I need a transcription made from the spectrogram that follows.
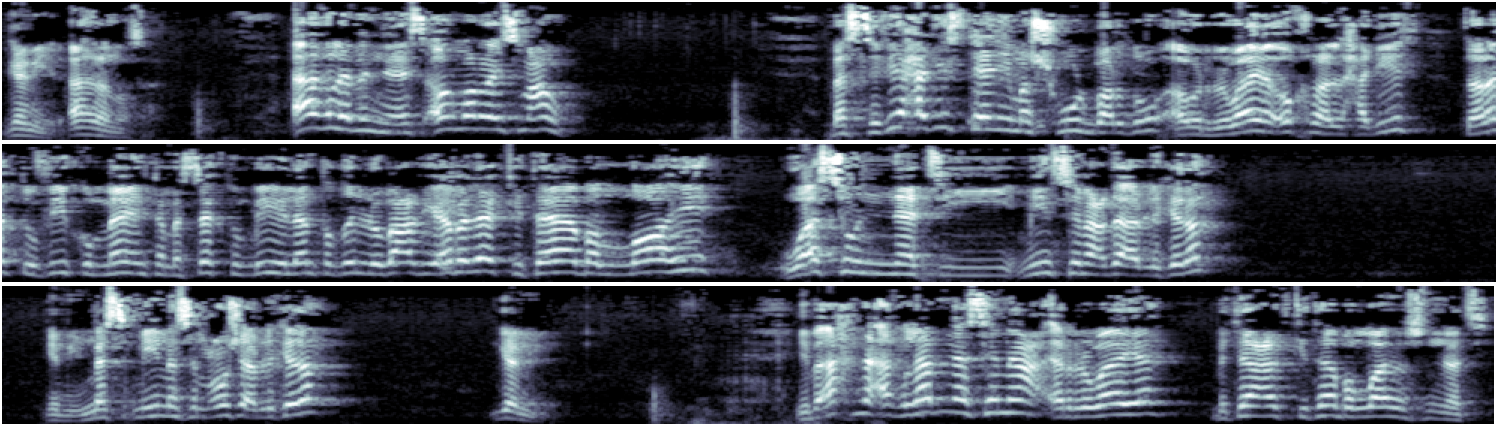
جميل. أهلا وسهلا. أغلب الناس أول مرة يسمعوه. بس في حديث تاني مشهور برضو أو الرواية أخرى للحديث تركت فيكم ما إن تمسكتم به لن تضلوا بعدي أبدا كتاب الله وسنتي. مين سمع ده قبل كده؟ جميل. مين ما سمعوش قبل كده؟ جميل. يبقى إحنا أغلبنا سمع الرواية بتاعه كتاب الله وسنتي.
